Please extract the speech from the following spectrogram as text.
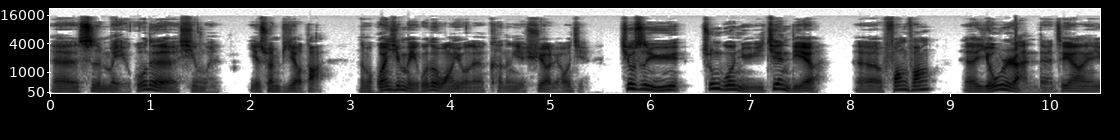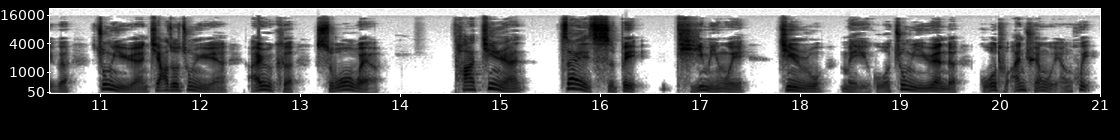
呃是美国的新闻，也算比较大。那么关心美国的网友呢，可能也需要了解，就是与中国女间谍啊，呃芳芳呃有染的这样一个众议员，加州众议员艾瑞克·斯沃维尔，他竟然再次被。提名为进入美国众议院的国土安全委员会，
